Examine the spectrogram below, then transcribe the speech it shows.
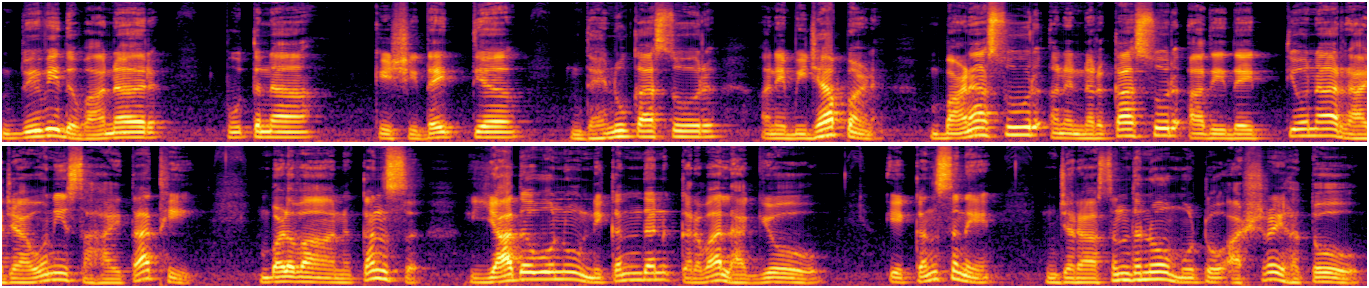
દ્વિવિધ વાનર, પૂતના કેશી દૈત્ય ધૈનુકાસુર અને બીજા પણ બાણાસુર અને નરકાસુર આદિ દૈત્યોના રાજાઓની સહાયતાથી બળવાન કંસ યાદવોનું નિકંદન કરવા લાગ્યો. એ કંસને જરાસંધનો મોટો આશ્રય હતો.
